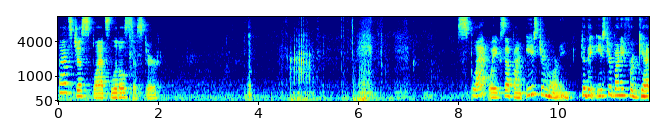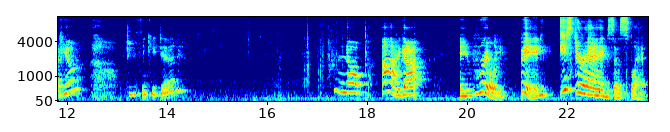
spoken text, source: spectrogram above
that's just Splat's little sister. Splat wakes up on Easter morning. Did the Easter Bunny forget him? Do you think he did? Nope, I got a really big Easter egg, says Splat.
